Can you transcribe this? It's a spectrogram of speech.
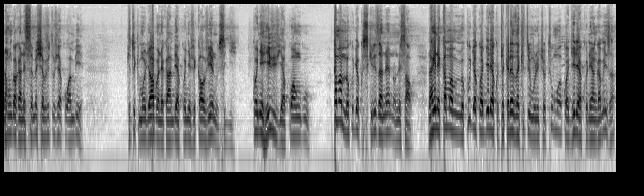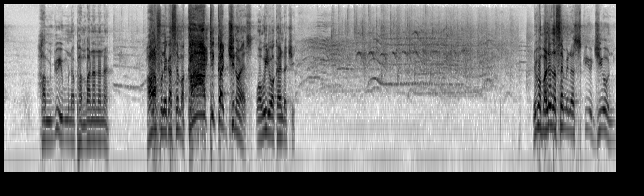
na mungu akanisemesha vitu vya kuambia. Kitu kimoja wapo nikaambia kwenye vikao vyenu siji kwenye hivi vya kwangu. Kama mmekuja kusikiliza neno ni sawa. Lakini kama mmekuja kwa ajili ya kutekeleza kitu mlichotumwa kwa ajili ya kuniangamiza hamjui mnapambana na nani. Halafu nikasema katika jina la yesu wawili wakaenda chini. Nilipomaliza semina siku hiyo jioni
